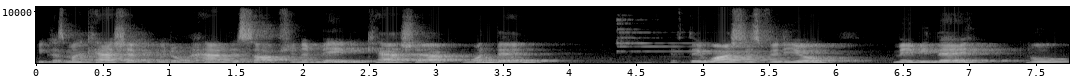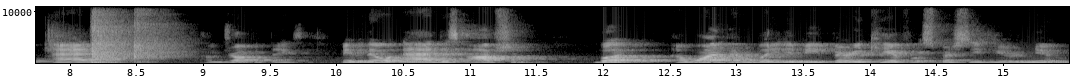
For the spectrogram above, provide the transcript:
Because my Cash App people don't have this option. And maybe Cash App one day, if they watch this video, maybe they will add, I'm dropping things, maybe they will add this option. But I want everybody to be very careful, especially if you're new.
